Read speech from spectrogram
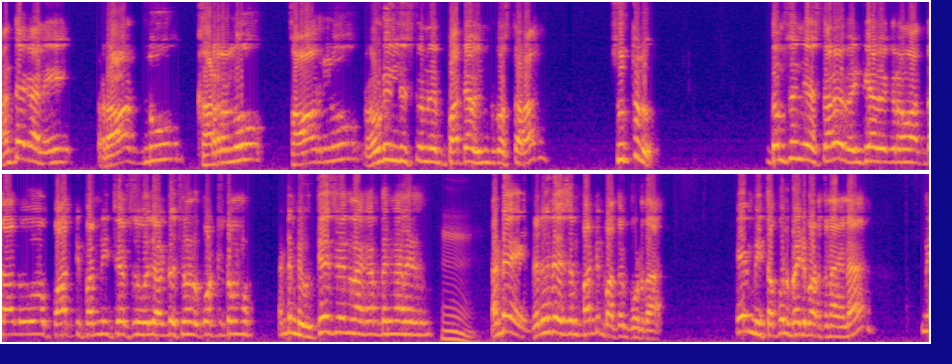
అంతేగాని రాడ్లు కర్రలు కార్లు రౌడీలు తీసుకుని పార్టీ ముందుకు వస్తారా? సుత్తులు. ధ్వంసం చేస్తారా? వెంకయ్య విగ్రహం అద్దాలు పార్టీ ఫర్నిచర్స్ అడ్డు వచ్చిన కొట్టడం. అంటే మీ ఉద్దేశం ఏంది? నాకు అర్థం కాలేదు. అంటే తెలుగుదేశం పార్టీ బతకూడదా ఏం మీ తప్పులు బయటపడుతున్నాయనా? మీ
